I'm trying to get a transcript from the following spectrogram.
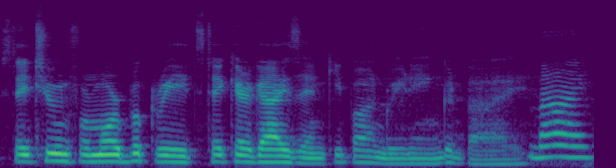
Stay tuned for more book reads. Take care, guys, and keep on reading. Goodbye. Bye.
